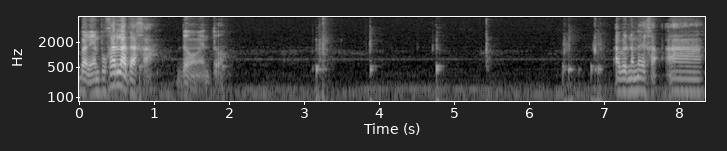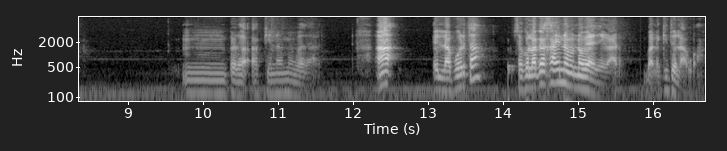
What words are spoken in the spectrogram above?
Vale, empujar la caja. De momento. A ver, no me deja. Ah. Mm, pero aquí no me va a dar. Ah, ¿en la puerta? O sea, con la caja ahí no, no voy a llegar. Vale, quito el agua.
